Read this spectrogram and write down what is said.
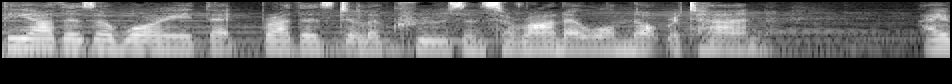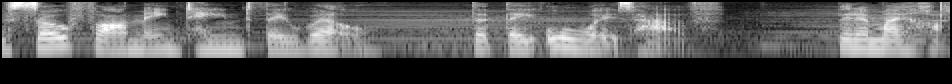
The others are worried that Brothers de la Cruz and Serrano will not return. I have so far maintained they will, that they always have. But in my heart.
